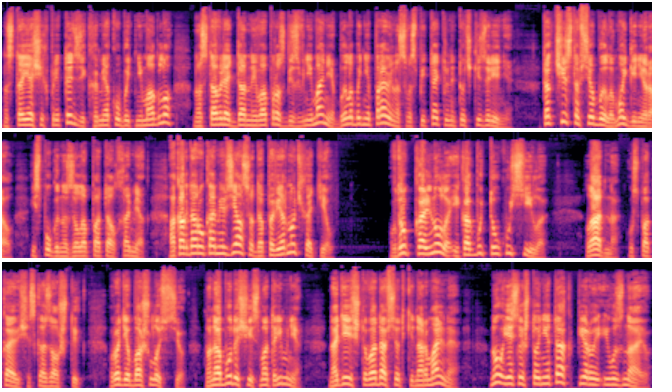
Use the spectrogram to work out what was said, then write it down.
Настоящих претензий к хомяку быть не могло, но оставлять данный вопрос без внимания было бы неправильно с воспитательной точки зрения. «Так чисто все было, мой генерал», — испуганно залопотал хомяк. «А когда руками взялся, да повернуть хотел». Вдруг кольнуло и как будто укусило. «Ладно», — успокаивающе сказал Штык, — «вроде обошлось все, но на будущее смотри мне. Надеюсь, что вода все-таки нормальная. Ну, если что не так, первый и узнаю».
